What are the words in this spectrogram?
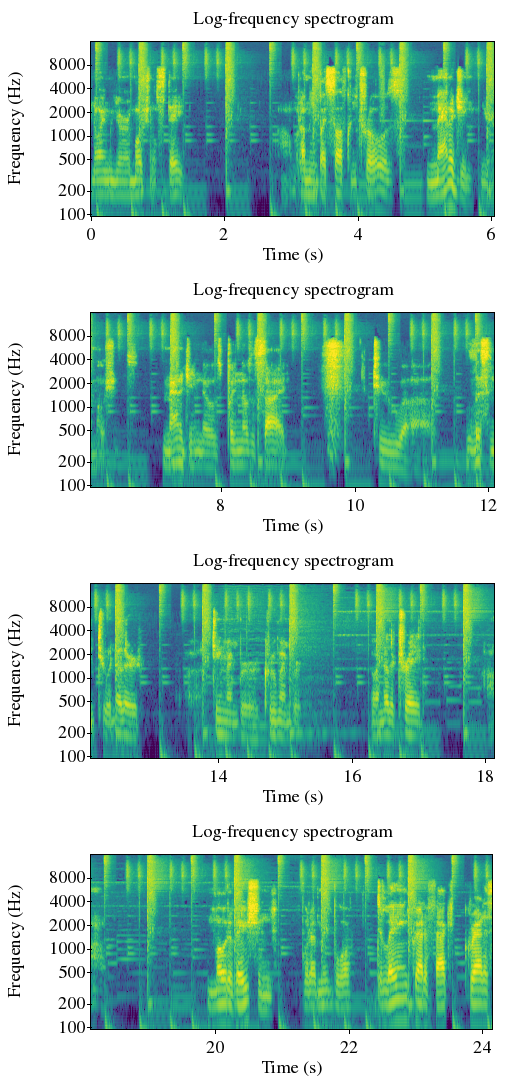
knowing your emotional state. Uh, what I mean by self control is managing your emotions, managing those, putting those aside to uh, listen to another uh, team member, crew member, or another trade. Uh, motivation, what I mean, well, delaying gratifaction, gratis,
